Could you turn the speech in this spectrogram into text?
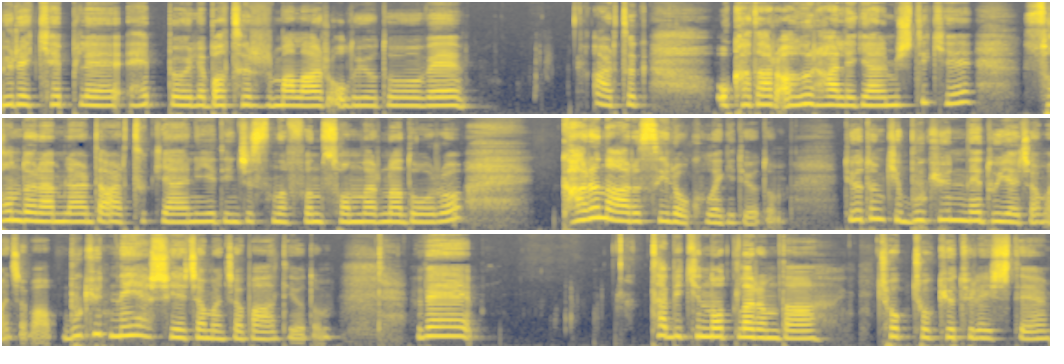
mürekkeple hep böyle batırmalar oluyordu ve artık o kadar ağır hale gelmişti ki son dönemlerde artık yani 7. sınıfın sonlarına doğru karın ağrısıyla okula gidiyordum. Diyordum ki bugün ne duyacağım acaba? Bugün ne yaşayacağım acaba diyordum. Ve tabii ki notlarım da çok çok kötüleşti.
